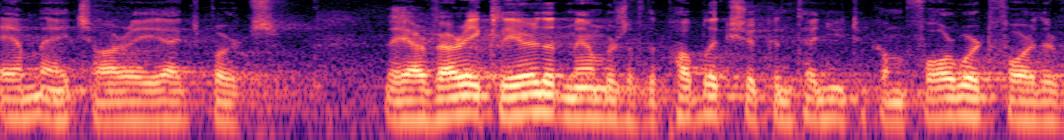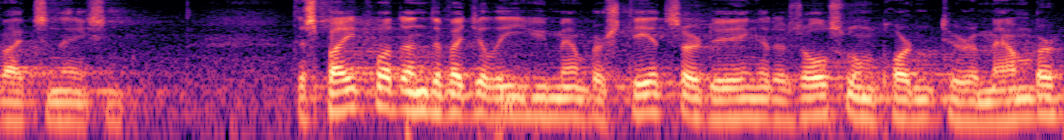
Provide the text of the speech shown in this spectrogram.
MHRA experts. They are very clear that members of the public should continue to come forward for their vaccination. Despite what individual EU member states are doing, it is also important to remember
